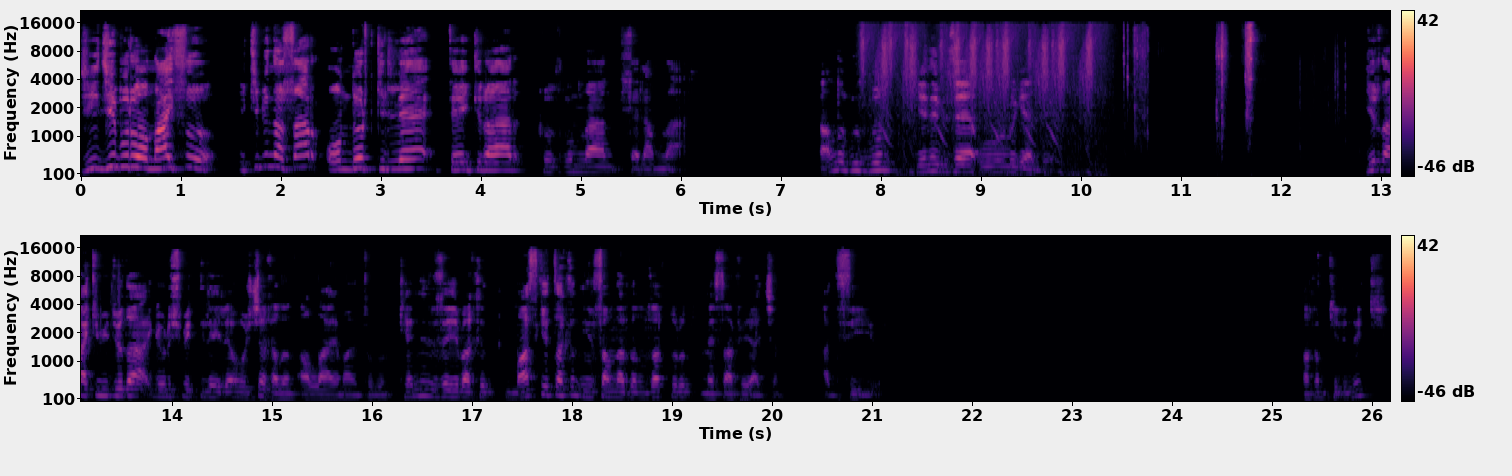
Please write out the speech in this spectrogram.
GG bro nice. 2000 hasar 14 kille tekrar kuzgundan selamlar. Kanlı kuzgun gene bize uğurlu geldi. Bir dahaki videoda görüşmek dileğiyle hoşça kalın. Allah'a emanet olun. Kendinize iyi bakın. Maske takın, insanlardan uzak durun, mesafeyi açın. Hadi see you. Takım klinik.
